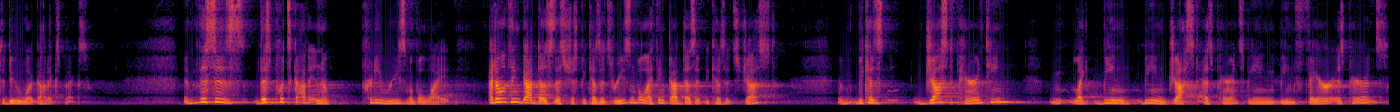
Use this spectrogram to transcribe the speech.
to do what God expects. This, is, this puts God in a pretty reasonable light. I don't think God does this just because it's reasonable. I think God does it because it's just. Because just parenting, like being, being just as parents, being, being fair as parents,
